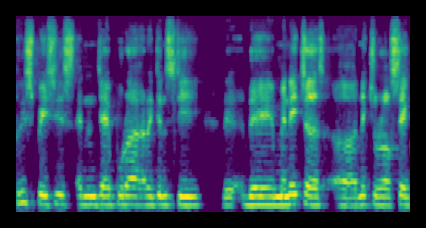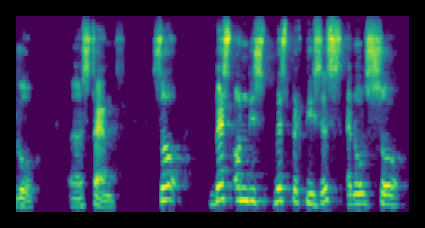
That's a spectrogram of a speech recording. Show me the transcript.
tree species and in Jayapura Regency, they, they manage a uh, natural sago uh, stand. So based on these best practices and also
